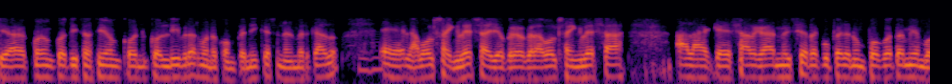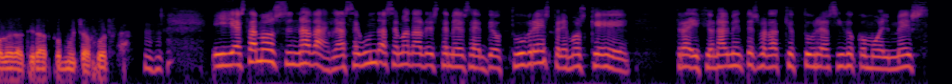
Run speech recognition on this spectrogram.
sea con cotización con, con libras, bueno, con peniques en el mercado, eh, la bolsa inglesa, yo creo que la bolsa inglesa a la que salgan y se recuperen un poco también volverá a tirar con mucha fuerza. Y ya estamos, nada, la segunda semana de este mes de, de octubre. Esperemos que tradicionalmente es verdad que octubre ha sido como el mes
